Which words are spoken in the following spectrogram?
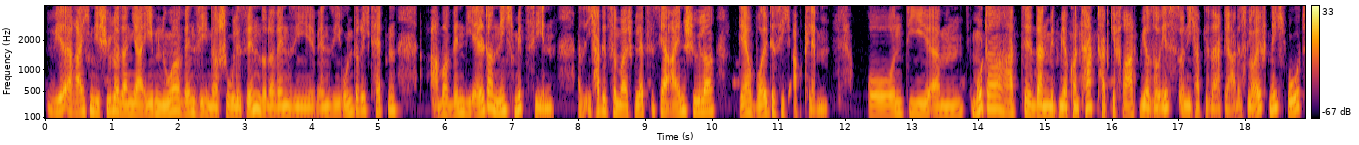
wir erreichen die Schüler dann ja eben nur, wenn sie in der Schule sind oder wenn sie, wenn sie Unterricht hätten. Aber wenn die Eltern nicht mitziehen. Also ich hatte zum Beispiel letztes Jahr einen Schüler, der wollte sich abklemmen. Und die ähm, Mutter hatte dann mit mir Kontakt, hat gefragt, wie er so ist. Und ich habe gesagt, ja, das läuft nicht gut.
